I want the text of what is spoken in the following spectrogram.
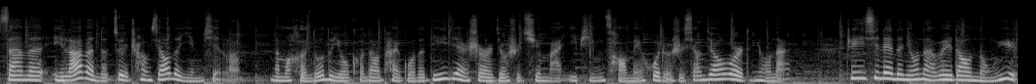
Seven Eleven 的最畅销的饮品了。那么很多的游客到泰国的第一件事儿就是去买一瓶草莓或者是香蕉味的牛奶。这一系列的牛奶味道浓郁，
